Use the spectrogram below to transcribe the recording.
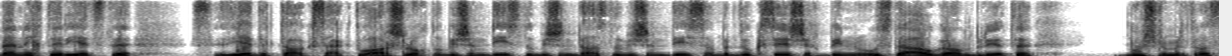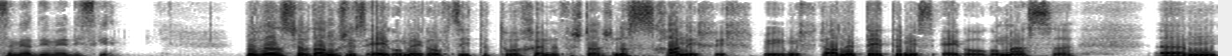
wenn ich dir jetzt äh, jeden Tag sage, du Arschloch, du bist ein dies, du bist ein das, du bist ein dies, aber du siehst, ich bin aus den Augen am Blüten, musst du mir trotzdem ja die Medis geben. Bruder, das ist aber, da musst du das Ego mega auf die Seite tun können, verstehst du? Das kann ich. Ich bin mich gar nicht dort, mein Ego go messen. Ähm,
